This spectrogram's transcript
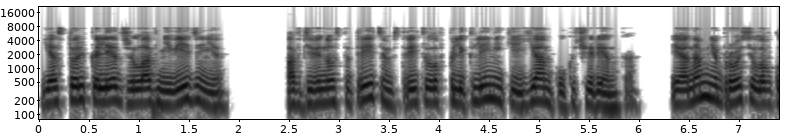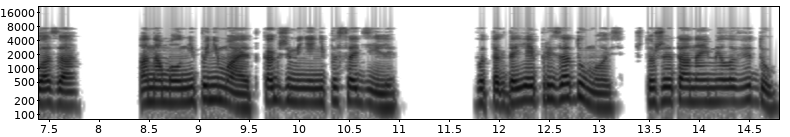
Я столько лет жила в неведении, а в 93-м встретила в поликлинике Янку Кочеренко, и она мне бросила в глаза. Она, мол, не понимает, как же меня не посадили. Вот тогда я и призадумалась, что же это она имела в виду.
